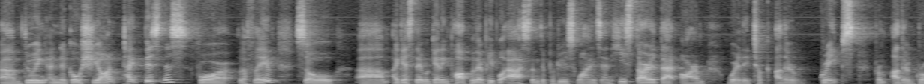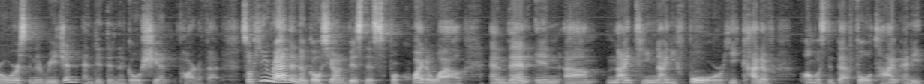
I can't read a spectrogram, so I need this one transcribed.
um, doing a negociant type business for Leflaive. So um, I guess they were getting popular. People asked them to produce wines, and he started that arm where they took other grapes from other growers in the region and did the negociant part of that. So he ran the negociant business for quite a while. And then in um, 1994, he kind of almost did that full time and he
